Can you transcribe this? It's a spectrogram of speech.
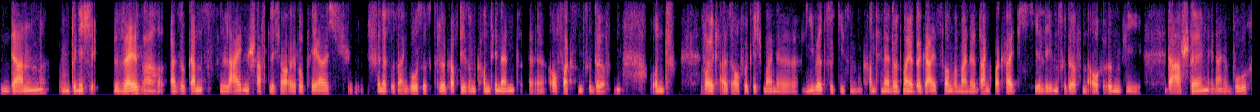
Dann bin ich selber also ganz leidenschaftlicher Europäer. Ich, ich finde, es ist ein großes Glück, auf diesem Kontinent äh, aufwachsen zu dürfen und wollte also auch wirklich meine Liebe zu diesem Kontinent und meine Begeisterung und meine Dankbarkeit, hier leben zu dürfen, auch irgendwie darstellen in einem Buch.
